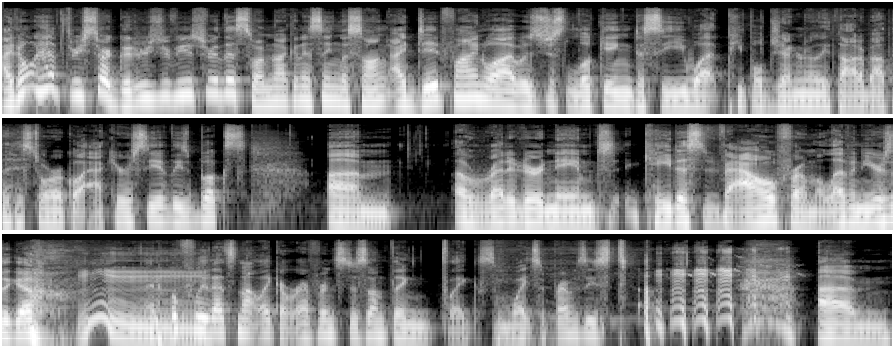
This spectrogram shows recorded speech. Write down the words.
I don't have three star Goodreads reviews for this, so I'm not going to sing the song. I did find while I was just looking to see what people generally thought about the historical accuracy of these books, um, a redditor named Cadus Vow from 11 years ago, and Hmm. hopefully that's not like a reference to something like some white supremacy stuff. um,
